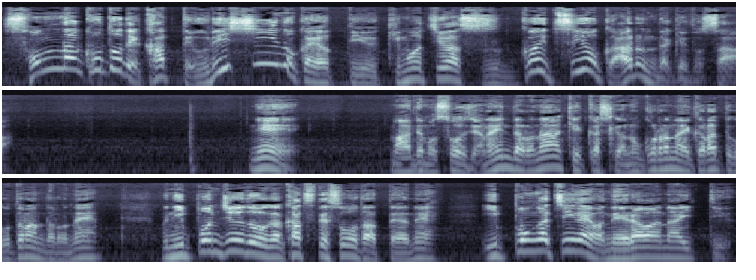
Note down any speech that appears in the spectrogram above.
そんなことで勝って嬉しいのかよっていう気持ちはすっごい強くあるんだけどさ。ねえ。まあでもそうじゃないんだろうな。結果しか残らないからってことなんだろうね。日本柔道がかつてそうだったよね。一本勝ち以外は狙わないっていう。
